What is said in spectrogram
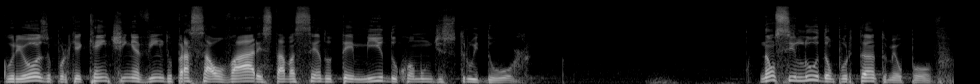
Curioso porque quem tinha vindo para salvar estava sendo temido como um destruidor. Não se iludam, portanto, meu povo,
